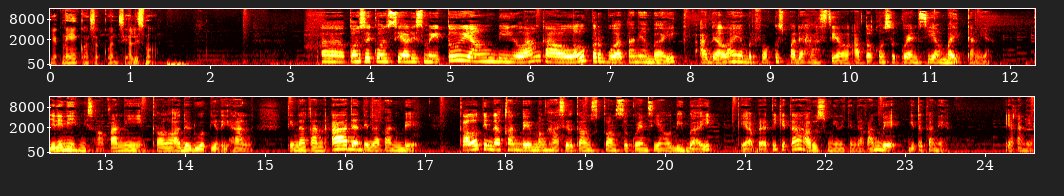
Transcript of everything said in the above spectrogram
yakni konsekuensialisme Uh, konsekuensialisme itu yang bilang kalau perbuatan yang baik adalah yang berfokus pada hasil atau konsekuensi yang baik kan ya. Jadi nih misalkan nih kalau ada dua pilihan, tindakan A dan tindakan B. Kalau tindakan B menghasilkan konsekuensi yang lebih baik, ya berarti kita harus milih tindakan B gitu kan ya. Ya kan ya.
